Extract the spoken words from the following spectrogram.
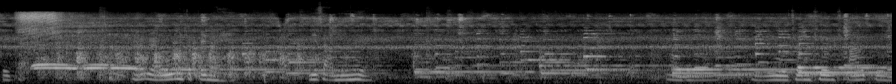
ไปจ้ะแล้วอยากรู้มันจะไปไหนมีสามนี้เนี่ยเดี๋ยวเดี๋ยวเชื่อมเชื่อมช้าเกิน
